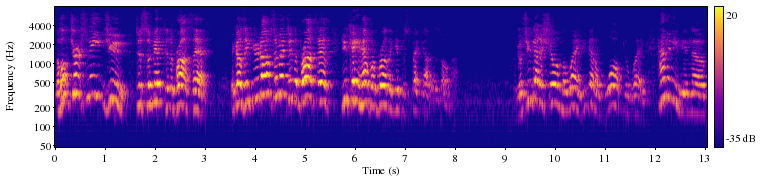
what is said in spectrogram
The whole church needs you to submit to the process. Because if you don't submit to the process, you can't help a brother get the speck out of his own eye. Because you've got to show them the way. You've got to walk the way. How many of you know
